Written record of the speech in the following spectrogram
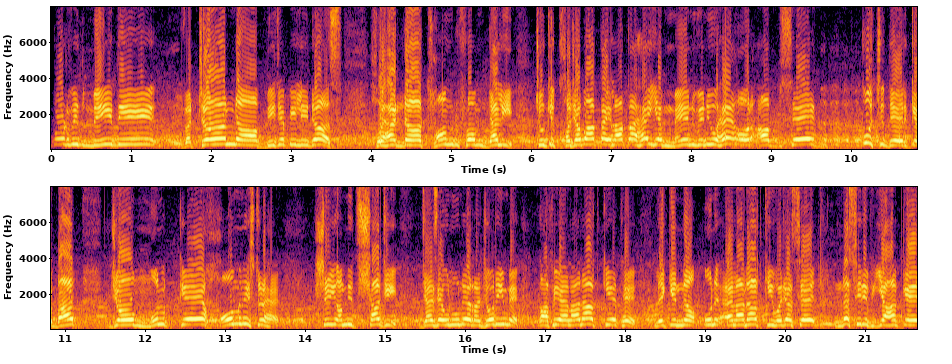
Board with me the veteran uh, BJP leaders who had uh, thronged from Delhi चूँकि खोजाबाग का इलाका है ये मेन वेन्यू है और अब से कुछ देर के बाद जो मुल्क के होम मिनिस्टर है श्री अमित शाह जी जैसे उन्होंने रजौरी में काफ़ी ऐलानात किए थे लेकिन उन ऐलानात की वजह से न सिर्फ़ यहाँ के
